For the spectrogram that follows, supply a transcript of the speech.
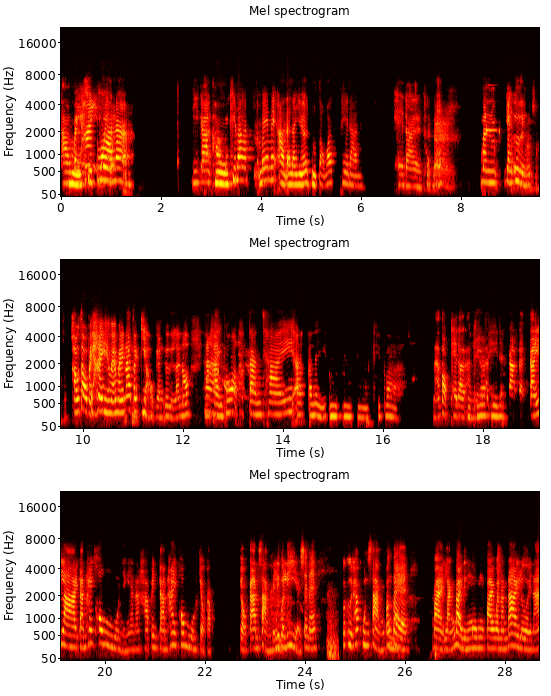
เอาหไปนูให้คิดด้วว่ายนะน่ะมีการหเอานูไปคิดว่าไม่ไม่อ่านอะไรเยอะหนูตอบว่าเพดานเพดานถูกไหม 네. มันอย่างอื่นเขาจะเอาไปให้ใช่ไหมไม่น่าจะเกี่ยวกับอย่างอื่นแล้วเนาะนะใช่คะเพราะว่าการใช้อะอะไรอย่างงี้อืมอืมอืมคิดว่า นะตอบเพดานหนูอันคิดเนี้ยว่าเพดานการแบบไกด์ไลน์การให้ข้อมูลอย่างเงี้ยนะคะ เป็นการให้ข้อมูลเกี่ยวกับเกี่ยวกับการสั่ง Delivery อะใช่ไหมก็คือถ้าคุณสั่งตั้งแต่บ่ายหลังบ่ายหนึ่งโมงไปวันนั้นได้เลยนะ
